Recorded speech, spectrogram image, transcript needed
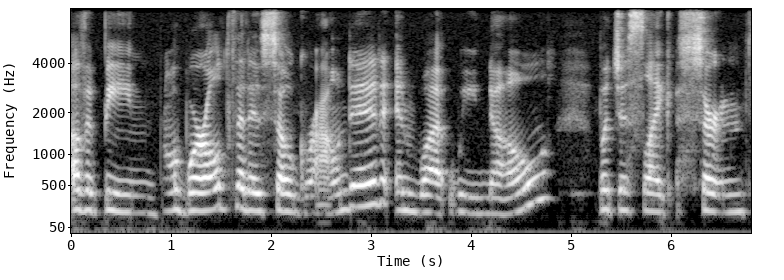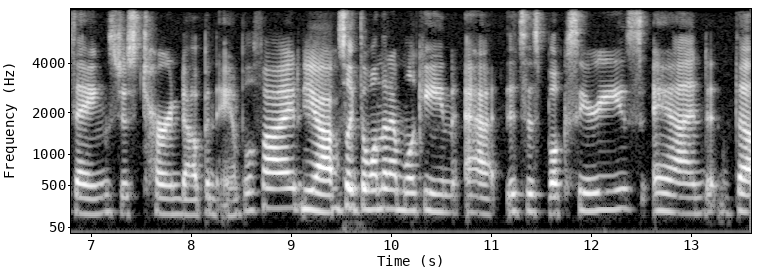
of it being a world that is so grounded in what we know, but just like certain things just turned up and amplified. Yeah. So like the one that I'm looking at, it's this book series and the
